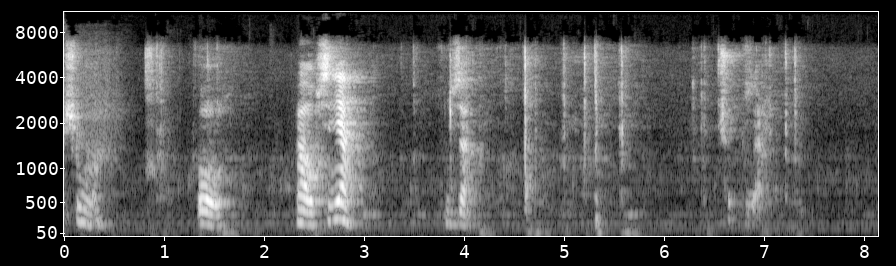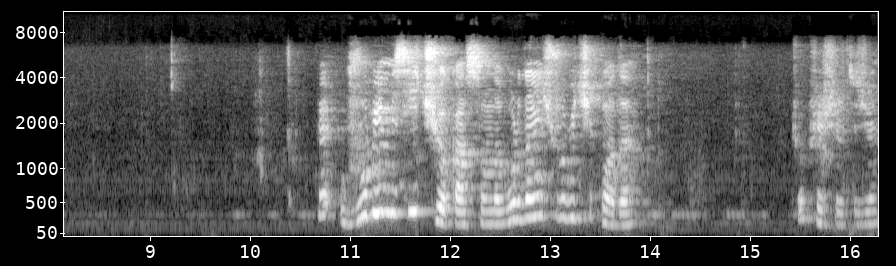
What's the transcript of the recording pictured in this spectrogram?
Şu mu? O. Ha obsidyen. Güzel. Çok güzel. Ve Ruby'miz hiç yok aslında. Buradan hiç Ruby çıkmadı. Çok şaşırtıcı.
